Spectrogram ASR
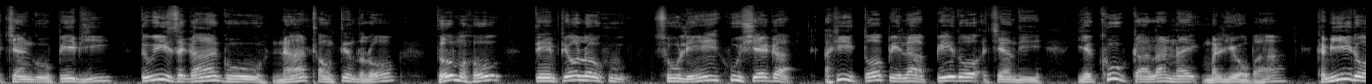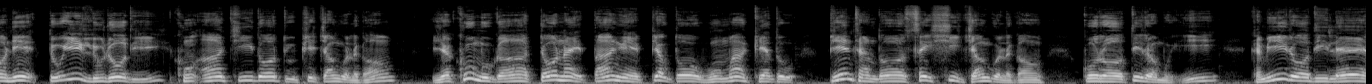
အကြံကိုပေးပြီးသူ၏စကားကို နားထောင်သင့်သလောသို့မဟုတ်တင်ပြောလို့ဟုဆိုလျင်ဟုရှဲကအဟိတောပေလပေးသောအကြံသည်ယခုကာလ၌မလျော်ပါခမည်းတော်နှင့်သူ၏လူတို့သည်ခွန်အားကြီးသောသူဖြစ်ကြောင်းကို၎င်းယခုမူကားတော၌သားငယ်ပျောက်သောဝန်မကဲ့သို့ပြင်းထန်သောစိတ်ရှိကြောင်းကို၎င်း ကိုတော်သိတော်မူ၏ခမည်းတော်သည်လည်း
